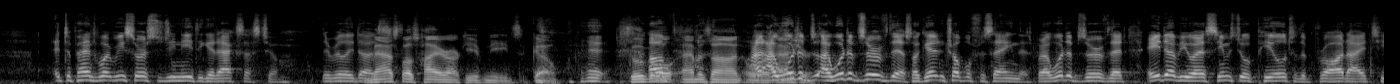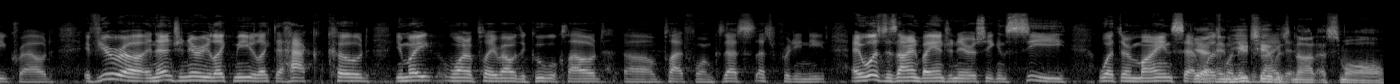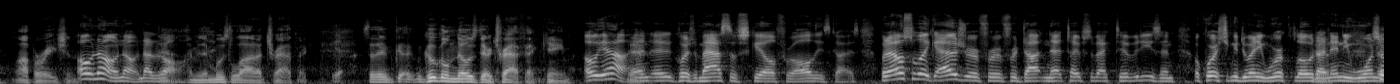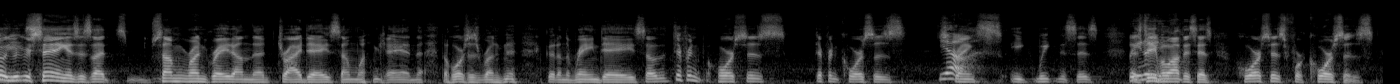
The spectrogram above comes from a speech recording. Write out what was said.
it depends what resources you need to get access to. It really does. Maslow's hierarchy of needs. Go. Google, Amazon, or Um, I, I would. I would observe this. I'll get in trouble for saying this, but I would observe that AWS seems to appeal to the broad IT crowd. If you're uh, an engineer, you like me, you like to hack code, you might want to play around with the Google Cloud uh, platform because that's that's pretty neat. And it was designed by engineers, so you can see what their mindset yeah, was and when they YouTube is not a small operation. Oh no, no, not at Yeah, all. I mean, it moves a lot of traffic. Yeah. So they've, Google knows their traffic game. Oh yeah, Yeah. And, and of course massive scale for all these guys. But I also like Azure for, for .NET types of activities, and of course you can do any workload on any one So of what you're saying is, is that some run great on the dry days, some run okay, and the, the horses run good on the rain days. So the different horses, different courses, Yeah. strengths, weaknesses. But As you know, Dave Vellante says, horses for courses.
